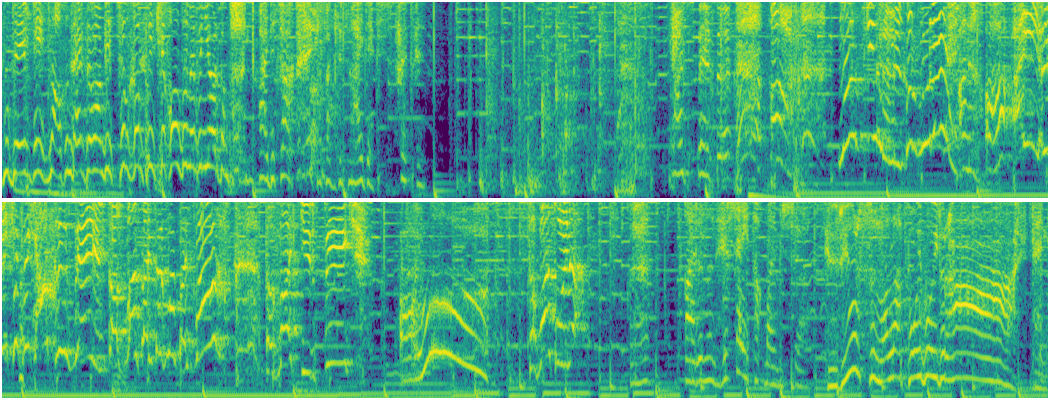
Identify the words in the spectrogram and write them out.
Bu beyin feyzinin altında her zaman bir çılgın pislik olduğunu biliyordum. Haydi çak, yapabilirsin haydi. Hadi. Kaç nerede? Ah, Nazgül, kız bu ne? Ana, aha, ay öyle köpek Ah, kız değil. Takma saç, takma saç bak. Takma kirpik. Au! Kapat oyna. Kız, karının her şeyi takmaymış ya. Görüyorsun vallahi boy boydur ha. Seni.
